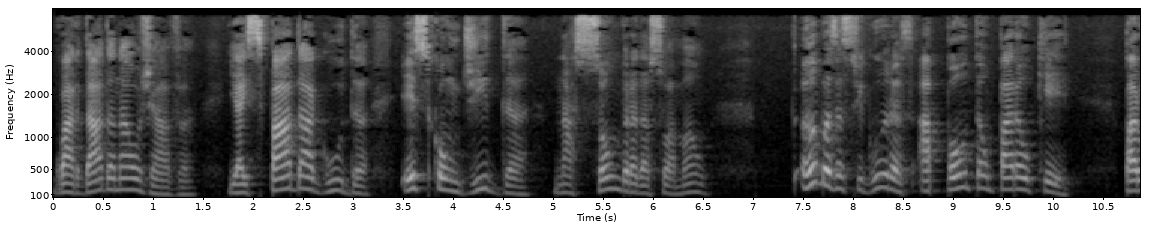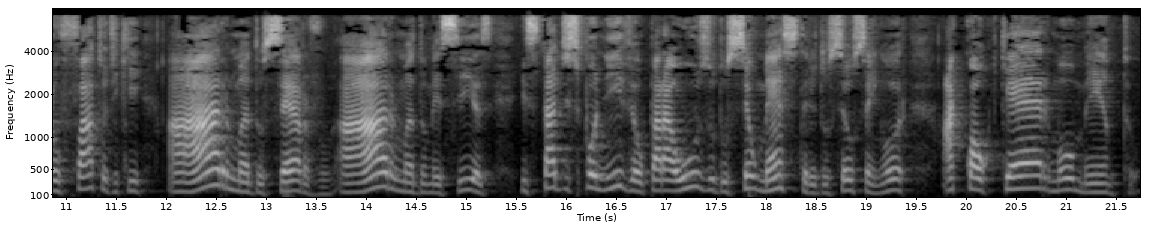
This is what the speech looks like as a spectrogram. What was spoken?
guardada na aljava e a espada aguda escondida na sombra da sua mão, ambas as figuras apontam para o quê? Para o fato de que a arma do servo, a arma do Messias, está disponível para uso do seu mestre, do seu senhor, a qualquer momento.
